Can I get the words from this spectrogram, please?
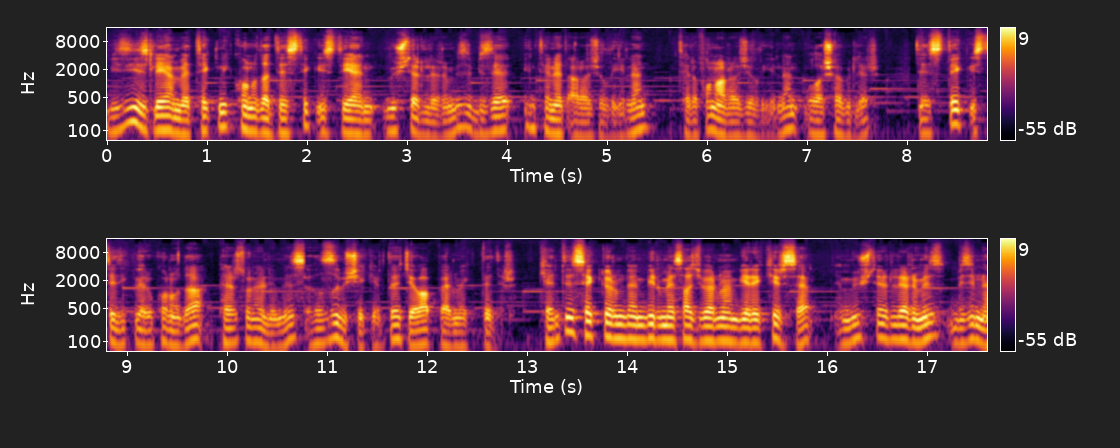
Bizi izleyen ve teknik konuda destek isteyen müşterilerimiz bize internet aracılığıyla telefon aracılığıyla ulaşabilir. Destek istedikleri konuda personelimiz hızlı bir şekilde cevap vermektedir. Kendi sektörümden bir mesaj vermem gerekirse, müşterilerimiz bizimle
